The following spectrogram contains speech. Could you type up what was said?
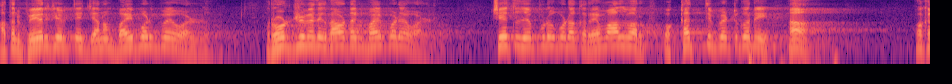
అతని పేరు చెబితే జనం భయపడిపోయేవాళ్ళు. రోడ్ల మీదకి రావడానికి భయపడేవాళ్ళు. చేతులు ఎప్పుడు కూడా ఒక రివాల్వర్ ఒక కత్తి పెట్టుకొని ఒక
